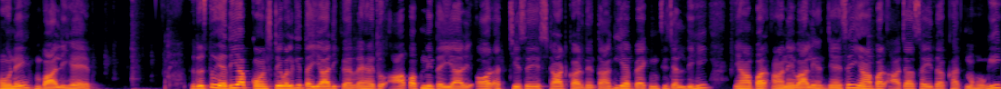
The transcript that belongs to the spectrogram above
होने वाली है। तो दोस्तों, यदि आप कांस्टेबल की तैयारी कर रहे हैं तो आप अपनी तैयारी और अच्छे से स्टार्ट कर दें ताकि यह वैकेंसी जल्दी ही यहाँ पर आने वाली है। जैसे यहाँ पर आचार संहिता खत्म होगी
